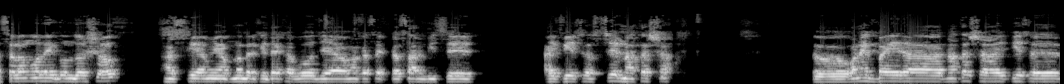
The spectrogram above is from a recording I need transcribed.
আসসালামু আলাইকুম, দর্শক। আজকে আমি আপনাদেরকে দেখাবো যে আমার কাছে একটা সার্ভিসে আইপিএস আসছে, নাতাশা। তো অনেক ভাইয়েরা নাতাশা আইপিএস এর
